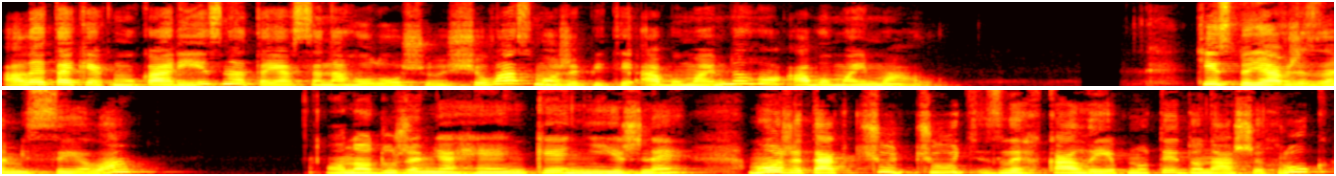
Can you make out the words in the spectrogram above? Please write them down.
Але так як мука різна, то я все наголошую, що у вас може піти або маймного, або маймало. Тісто я вже замісила. Воно дуже м'ягеньке, ніжне, може так чуть-чуть злегка липнути до наших рук,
